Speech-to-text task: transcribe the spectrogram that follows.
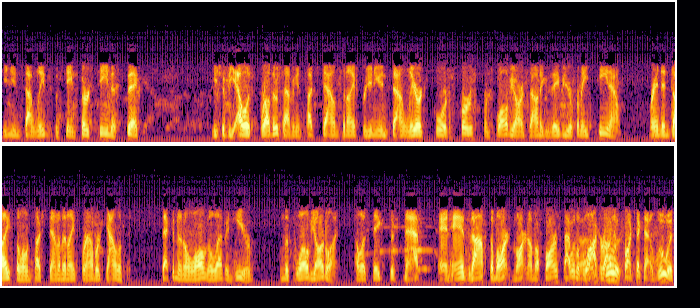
Uniontown leads this game 13 to 6. Each of the Ellis brothers having a touchdown tonight for Uniontown. Lyric scored first from 12 yards out. Xavier from 18 out. Brandon Dice, the lone touchdown of the night for Albert Gallatin. Second and a long 11 here from the 12 yard line. Ellis takes the snap and hands it off to Martin. Martin on the far side with a Uh, blocker out in Lewis. front. Check that. Lewis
